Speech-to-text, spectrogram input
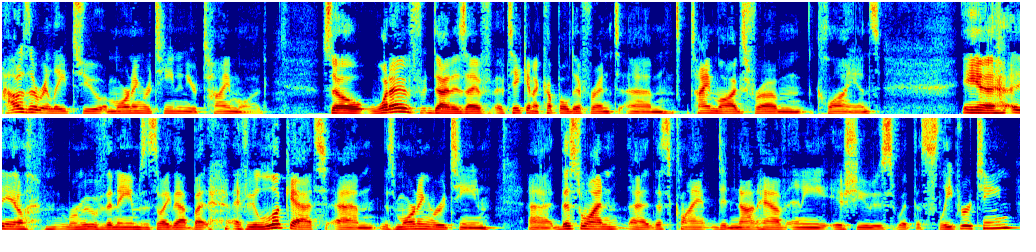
How does it relate to a morning routine in your time log? So, what I've done is I've, I've taken a couple different um, time logs from clients and you know remove the names and stuff like that. But if you look at um, this morning routine, uh, this one, uh, this client did not have any issues with the sleep routine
